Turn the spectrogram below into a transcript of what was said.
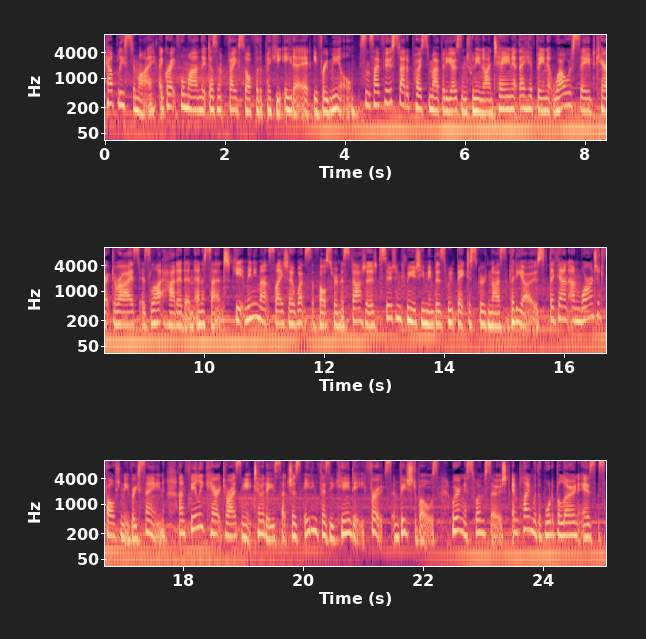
How blessed am I, a grateful mum that doesn't face off with a picky eater at every meal. Since I first started posting my videos in 2019, they have been well received, characterised as light-hearted and innocent. Yet many months later, once the false rumours started, certain community members went back to scrutinise the videos. They found unwarranted fault in every scene, unfairly characterising activities such as eating fizzy candy, fruits and vegetables, wearing a swimsuit, and playing with a water balloon as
